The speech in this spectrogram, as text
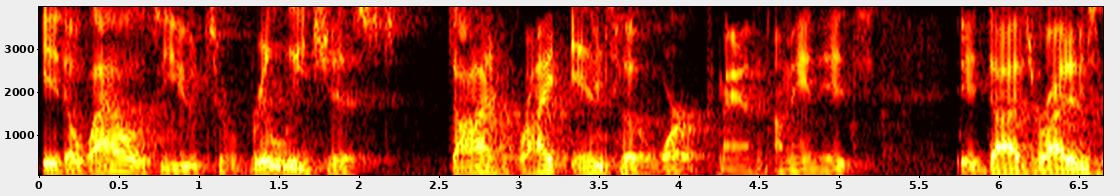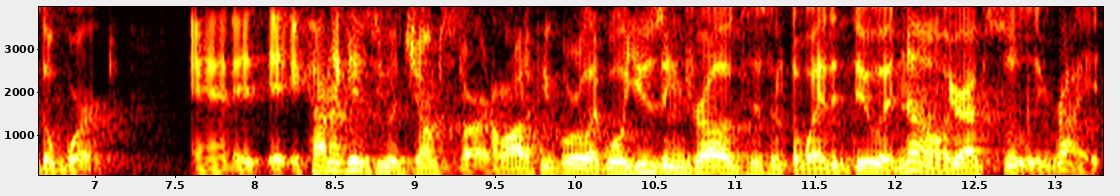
It allows you to really just dive right into work, man. I mean, it's it dives right into the work and it, it, it kind of gives you a jump start. And a lot of people are like, well, using drugs isn't the way to do it. No, you're absolutely right.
